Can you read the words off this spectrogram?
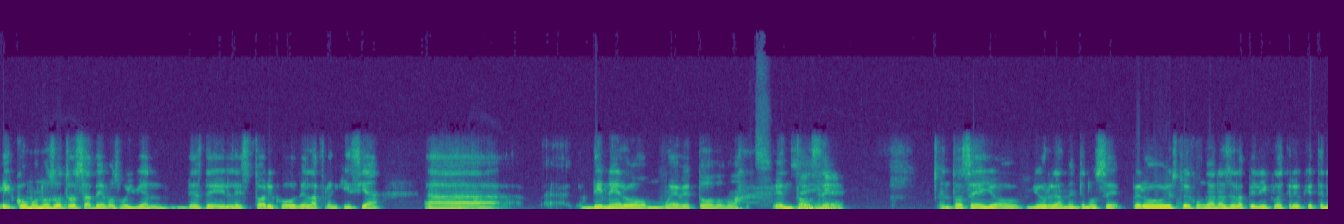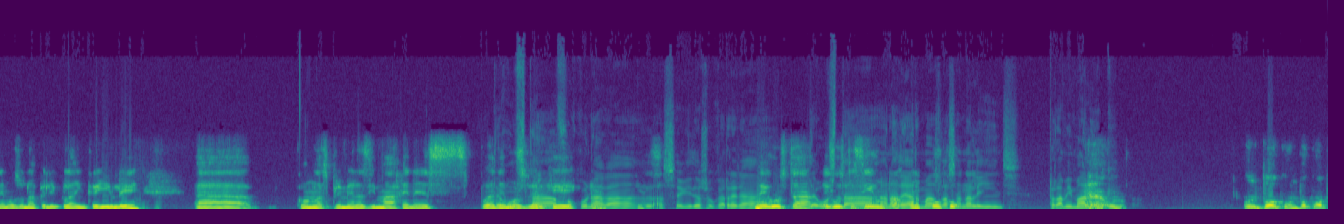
y eh, como nosotros sabemos muy bien desde el histórico de la franquicia, uh, dinero mueve todo, ¿no? Entonces... Entonces yo, yo realmente no sé, pero estoy con ganas de la película, creo que tenemos una película increíble. Uh, con las primeras imágenes podemos ver que... Fukunaga, ha seguido su carrera. Me gusta, ¿Te gusta, sí, un, Ana de Armas, un poco, Lynch, Rami Malek? Un, poco, un poco.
